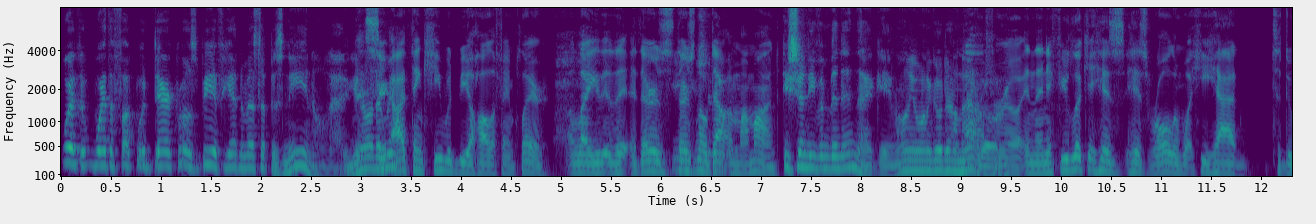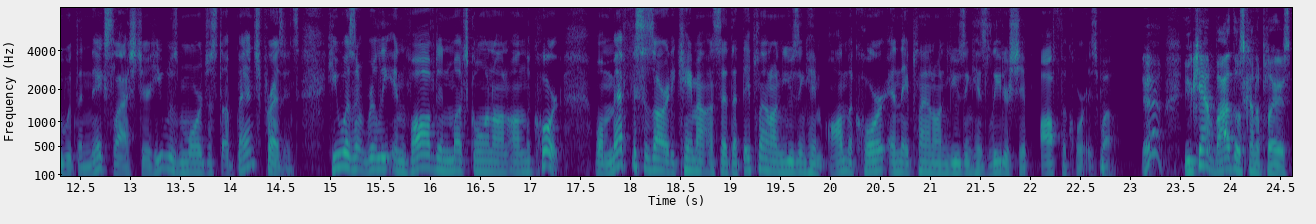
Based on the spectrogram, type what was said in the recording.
where the, where the fuck would Derrick Rose be if he hadn't messed up his knee and all that? You know what I mean? I think he would be a Hall of Fame player. Uh, like th- th- there's there's no doubt in my mind. he shouldn't even been in that game. I don't even want to go down that Nah, road. for real. And then if you look at his his role and what he had to do with the Knicks last year, he was more just a bench presence. He wasn't really involved in much going on on the court. Well, Memphis has already came out and said that they plan on using him on the court and they plan on using his leadership off the court as well. Yeah, you can't buy those kind of players.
